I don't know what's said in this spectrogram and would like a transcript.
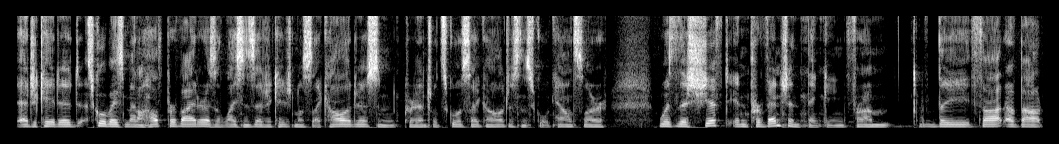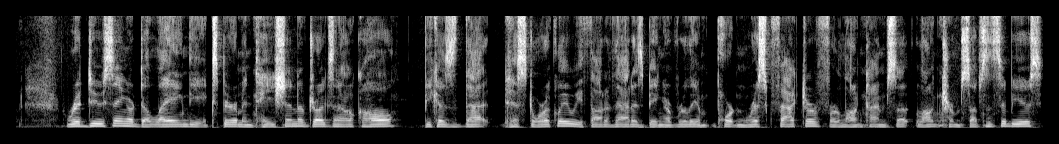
educated school based mental health provider, as a licensed educational psychologist and credentialed school psychologist and school counselor, was the shift in prevention thinking from the thought about reducing or delaying the experimentation of drugs and alcohol because that historically we thought of that as being a really important risk factor for long-time long-term substance abuse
